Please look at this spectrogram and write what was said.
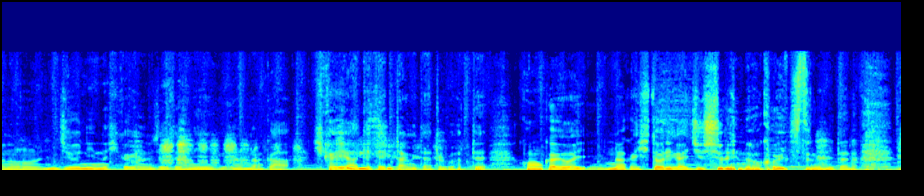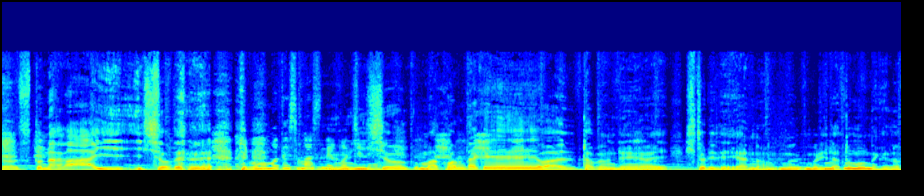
あの10人の日陰の女性になんか光当ててったみたいなところあって今回はなんか1人が10種類の恋するみたいな。すると長い一生でね。希望もてしますねこっちね。一生まあこんだけは多分恋愛一人でやるの無理だと思うんだけど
